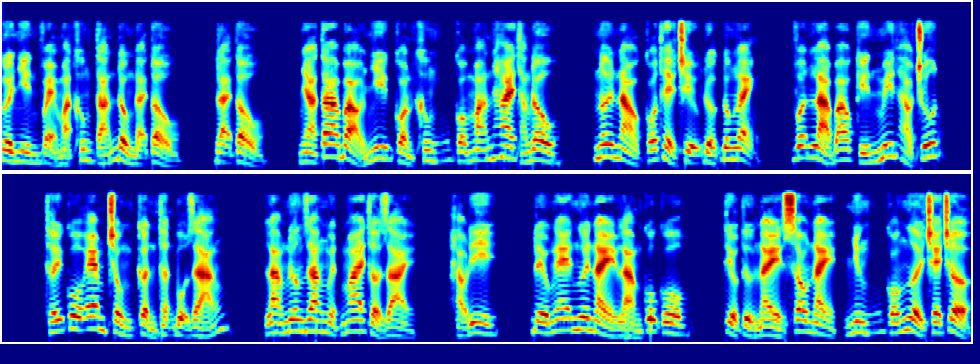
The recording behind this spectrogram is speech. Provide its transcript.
cười nhìn vẻ mặt không tán đồng đại tẩu, đại tẩu, nhà ta bảo nhi còn không có mãn hai tháng đâu, nơi nào có thể chịu được đông lạnh, vẫn là bao kín mít hảo chút. Thấy cô em chồng cẩn thận bộ dáng, làm nương Giang Nguyệt Mai thở dài, hảo đi, đều nghe ngươi này làm cô cô, tiểu tử này sau này nhưng có người che chở,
